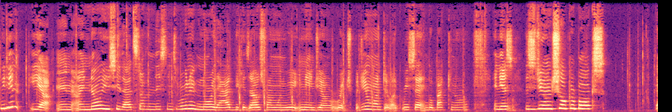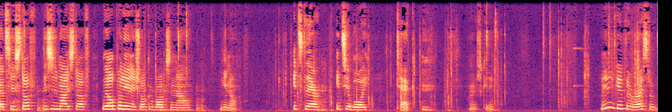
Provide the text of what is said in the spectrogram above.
we didn't. Yeah, and I know you see that stuff in the distance. We're gonna ignore that because that was from when we, me and Jan were rich. But you don't want to like reset and go back to normal. And yes, this is Jan's shulker box. That's his stuff. This is my stuff. We all put it in a shulker box, and now, you know. It's there. It's your boy, Tech. I'm just kidding. I need to get the rest of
